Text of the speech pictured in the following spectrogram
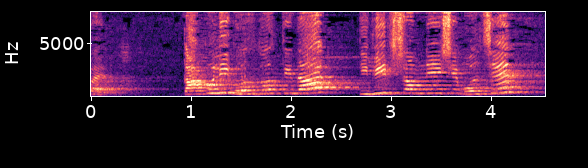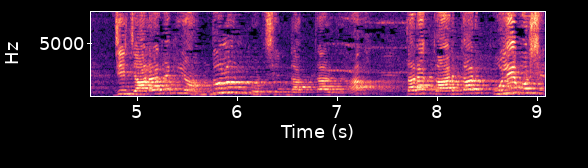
পায় না। কাকলি ঘোষ সামনে এসে বলছেন যে যারা নাকি আন্দোলন করছেন ডাক্তাররা, তারা কার কার কোলে বসে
